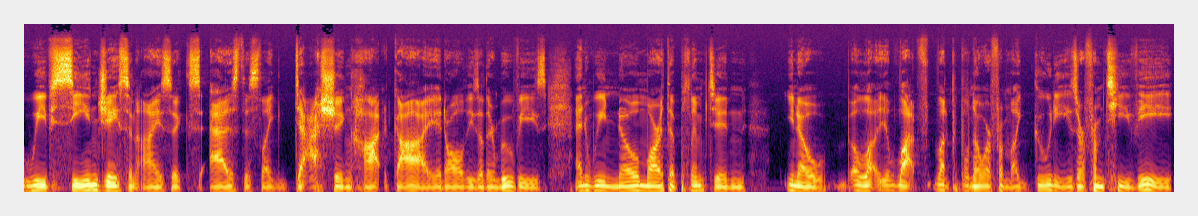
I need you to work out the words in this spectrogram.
we've seen Jason Isaacs as this like dashing hot guy in all these other movies, and we know Martha Plimpton. You know, a lot, a lot, a lot of people know her from like Goonies or from TV,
